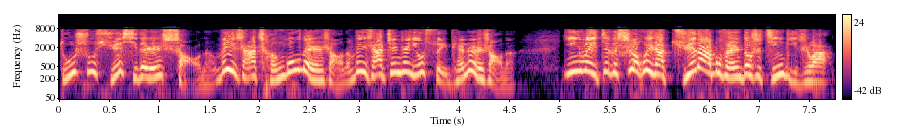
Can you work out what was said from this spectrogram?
读书学习的人少呢？为啥成功的人少呢？为啥真正有水平的人少呢？因为这个社会上绝大部分人都是井底之蛙，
